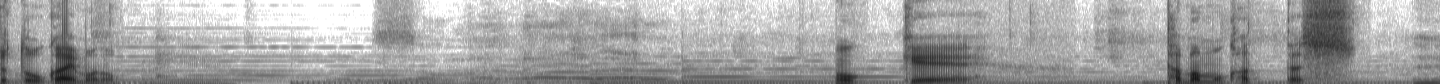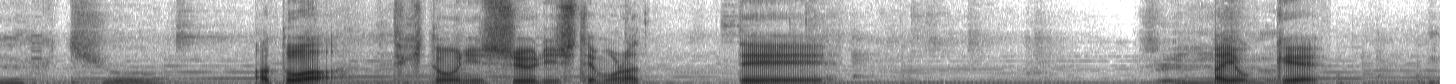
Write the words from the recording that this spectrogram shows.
ちょっとお買い物。オッケー。束も買ったし。あとは適当に修理してもらって、はい、オッケー。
